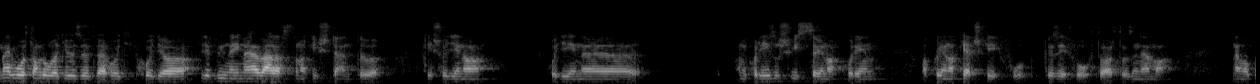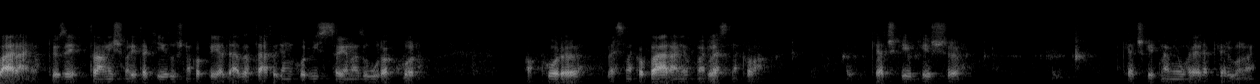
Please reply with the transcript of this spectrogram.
meg voltam róla győződve, hogy, hogy, a, hogy a bűneim elválasztanak Istentől, és hogy én, a, hogy én amikor Jézus visszajön, akkor én, akkor én a kecskék közé fogok tartozni, nem a, nem a bárányok közé. Talán ismeritek Jézusnak a példázatát, hogy amikor visszajön az Úr, akkor, akkor lesznek a bárányok, meg lesznek a kecskék, és a kecskék nem jó helyre kerülnek.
